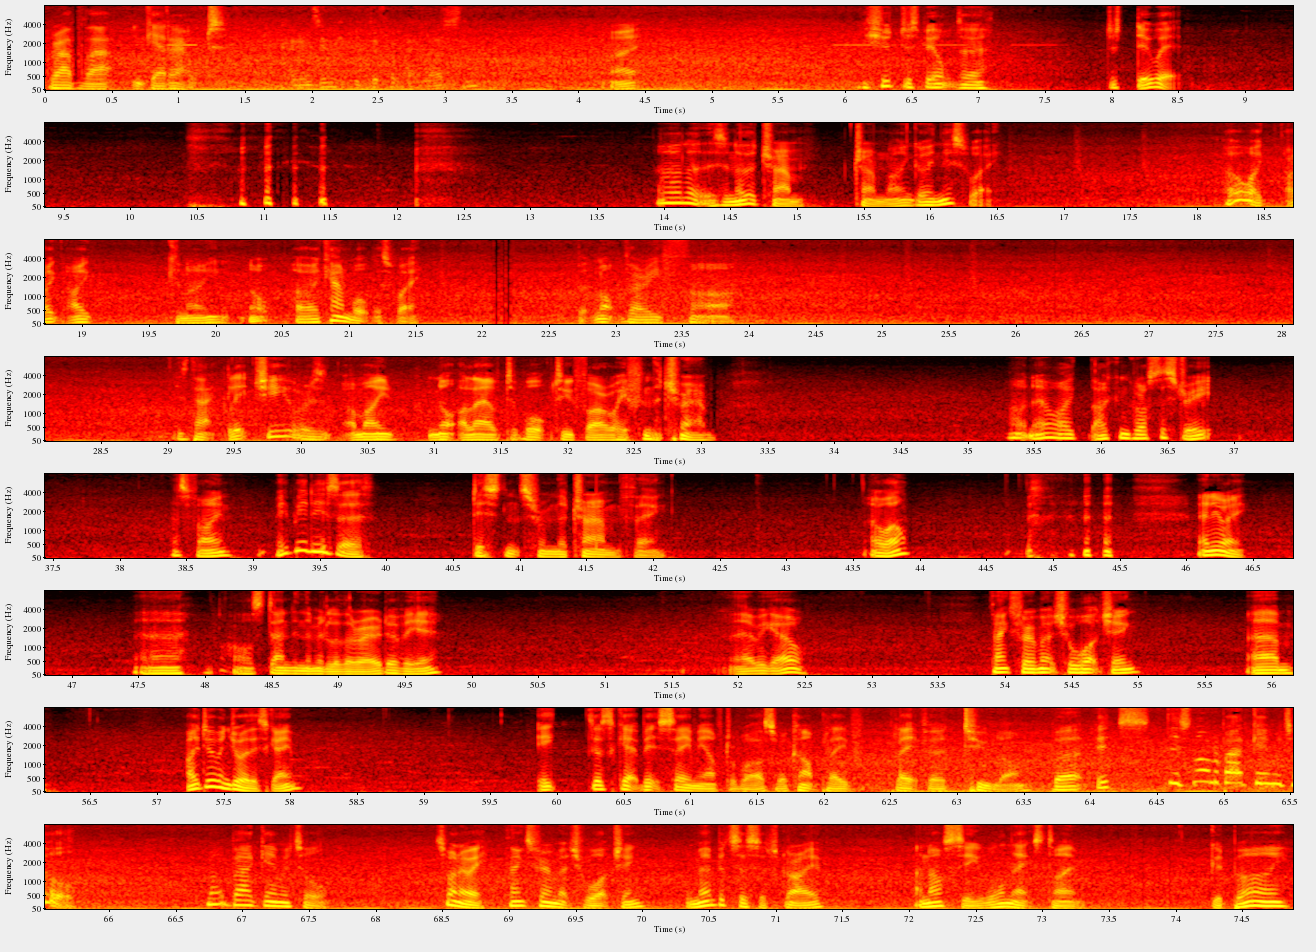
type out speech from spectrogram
grab that and get out. Können Sie mich bitte vorbeilassen? Right? You should just be able to just do it. oh look, there's another tram tram line going this way. Oh, I, I, I can I not? Oh, I can walk this way, but not very far. Is that glitchy, or is, am I not allowed to walk too far away from the tram? Oh no, I, I can cross the street. That's fine. Maybe it is a distance from the tram thing. Oh well. anyway, uh, I'll stand in the middle of the road over here. There we go. Thanks very much for watching. Um, I do enjoy this game. It does get a bit samey after a while, so I can't play play it for too long. But it's it's not a bad game at all. Not a bad game at all. So anyway, thanks very much for watching. Remember to subscribe, and I'll see you all next time. Goodbye.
